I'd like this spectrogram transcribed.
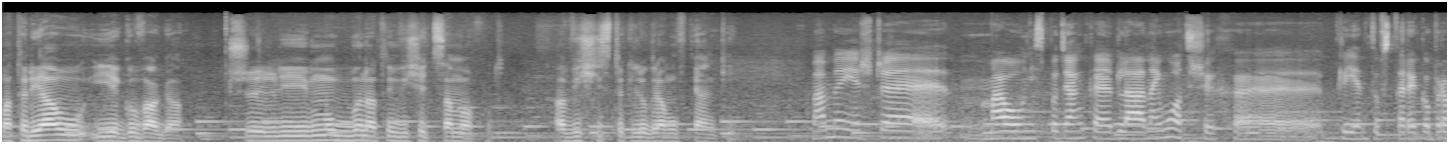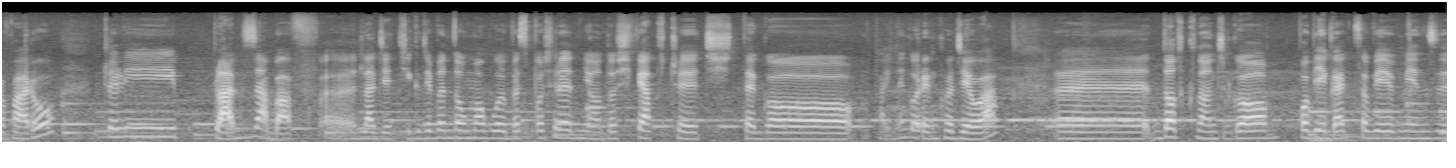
materiału i jego waga. Czyli mógłby na tym wisieć samochód, a wisi 100 kg pianki. Mamy jeszcze małą niespodziankę dla najmłodszych e, klientów Starego Browaru, czyli plac zabaw e, dla dzieci, gdzie będą mogły bezpośrednio doświadczyć tego fajnego rękodzieła, e, dotknąć go, pobiegać sobie między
